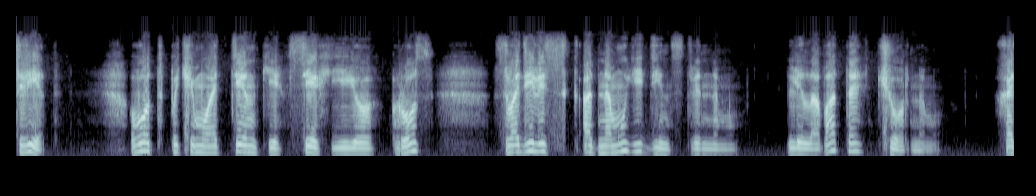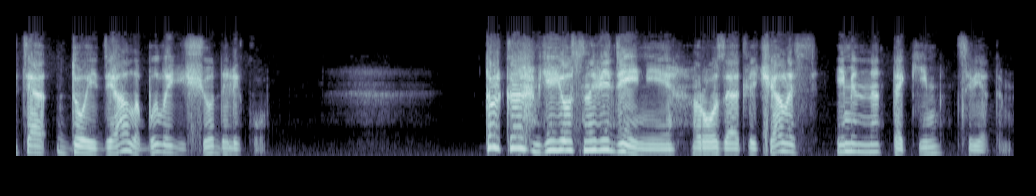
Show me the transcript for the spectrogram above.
цвет. Вот почему оттенки всех ее роз сводились к одному единственному — лиловато-черному, хотя до идеала было еще далеко. Только в ее сновидении роза отличалась именно таким цветом.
